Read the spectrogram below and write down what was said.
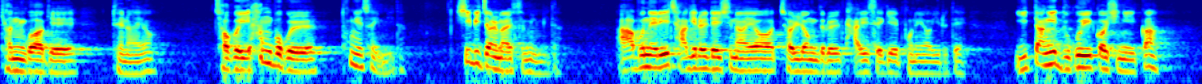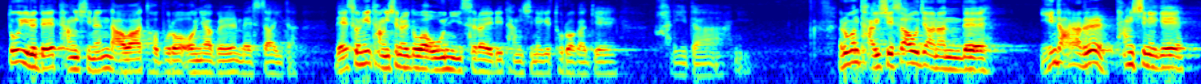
견고하게 되나요? 적의 항복을 통해서입니다. 12절 말씀입니다. 아브넬이 자기를 대신하여 전령들을 다윗에게 보내어 이르되 이 땅이 누구의 것이니까 또 이르되 당신은 나와 더불어 언약을 맺사이다. 내 손이 당신을 도와 온 이스라엘이 당신에게 돌아가게 하리다 하니. 여러분 다윗이 싸우지 않았는데 이 나라를 당신에게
